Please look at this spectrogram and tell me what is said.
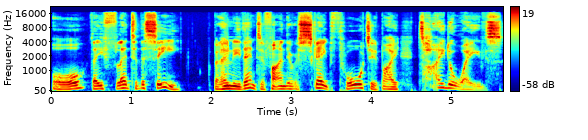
or they fled to the sea, but only then to find their escape thwarted by tidal waves.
